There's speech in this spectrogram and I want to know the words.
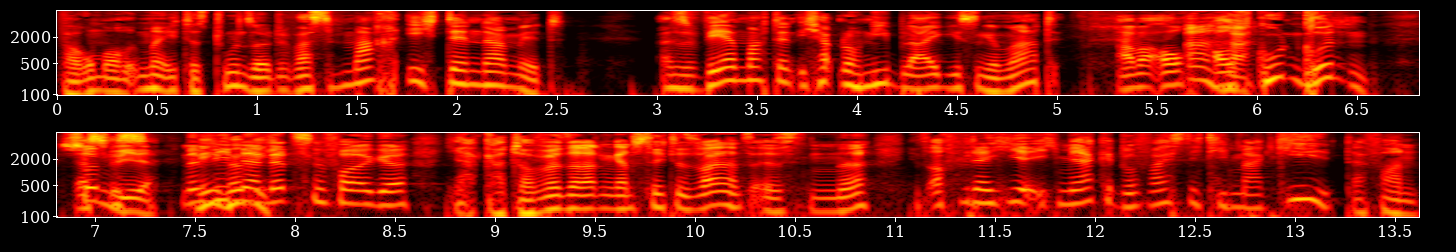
warum auch immer ich das tun sollte, was mache ich denn damit? Also wer macht denn, ich habe noch nie Bleigießen gemacht, aber auch Aha. aus guten Gründen. Das Schon ist- wieder. Ne, nee, wie in der wirklich. letzten Folge. Ja, Kartoffelsalat ein ganz schlechtes Weihnachtsessen, ne? Jetzt auch wieder hier. Ich merke, du weißt nicht die Magie davon.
